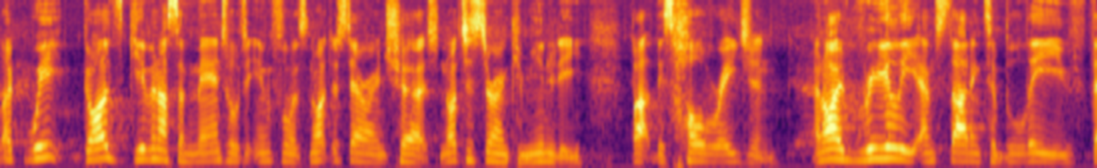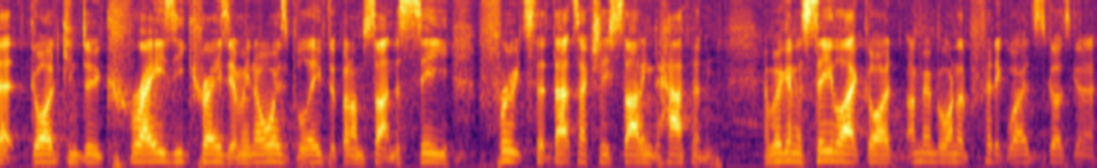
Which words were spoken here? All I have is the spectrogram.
Like we, God's given us a mantle to influence not just our own church, not just our own community, but this whole region. And I really am starting to believe that God can do crazy, crazy. I mean, I always believed it, but I'm starting to see fruits that that's actually starting to happen. And we're going to see like God. I remember one of the prophetic words is God's going to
